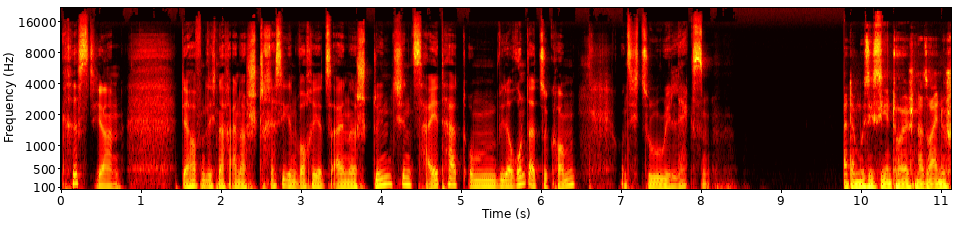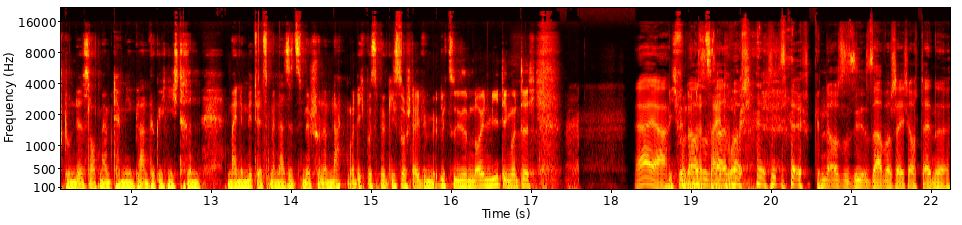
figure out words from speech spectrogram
Christian, der hoffentlich nach einer stressigen Woche jetzt eine Stündchen Zeit hat, um wieder runterzukommen und sich zu relaxen. Da muss ich Sie enttäuschen. Also eine Stunde ist auf meinem Terminplan wirklich nicht drin. Meine Mittelsmänner sitzen mir schon im Nacken und ich muss wirklich so schnell wie möglich zu diesem neuen Meeting und ich. Ja, ja, Ich Zeitdruck. Sah, genauso sah wahrscheinlich auch deine,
